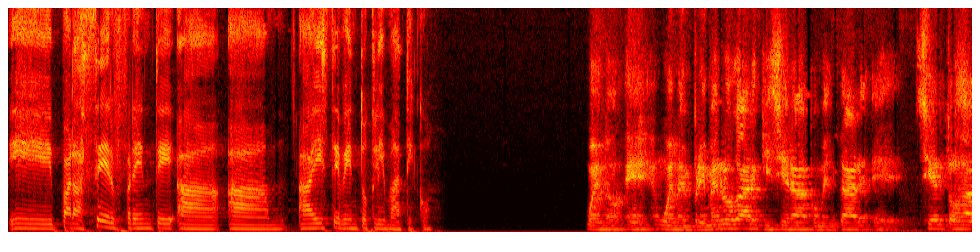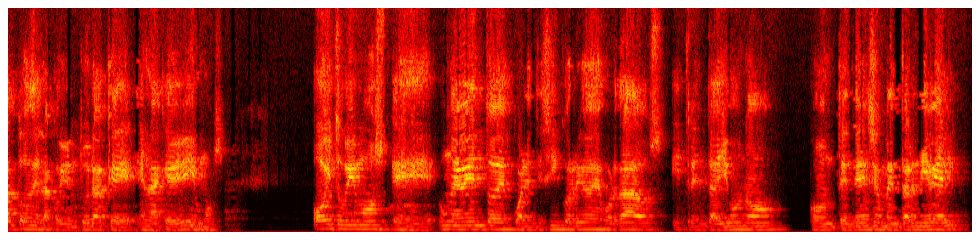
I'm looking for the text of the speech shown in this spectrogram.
eh, para hacer frente a, este evento climático? Bueno, eh, bueno, en primer lugar quisiera comentar ciertos datos de la coyuntura que, en la que vivimos. Hoy tuvimos un evento de 45 ríos desbordados y 31 con tendencia a aumentar nivel.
